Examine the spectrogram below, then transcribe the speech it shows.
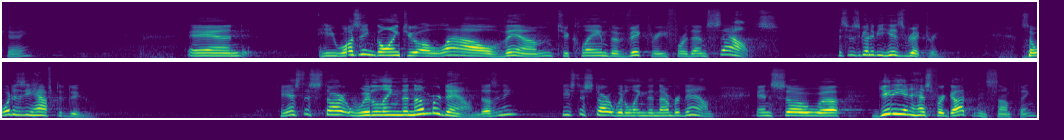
okay? And He wasn't going to allow them to claim the victory for themselves. This was going to be His victory. So, what does He have to do? He has to start whittling the number down, doesn't he? He has to start whittling the number down. And so uh, Gideon has forgotten something.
